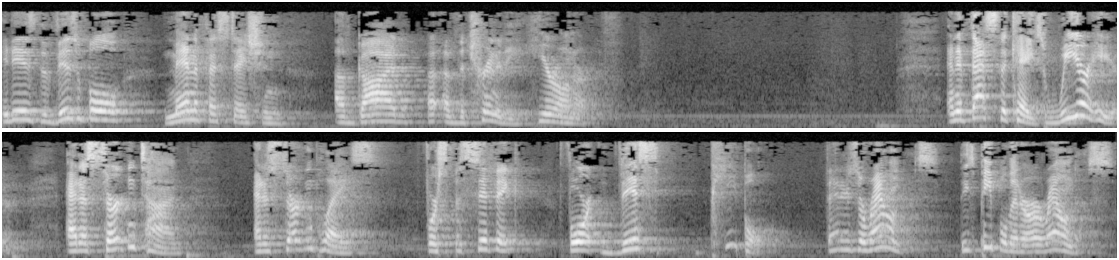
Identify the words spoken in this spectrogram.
It is the visible manifestation of God, uh, of the Trinity here on earth. And if that's the case, we are here at a certain time, at a certain place for specific, for this people that is around us. These people that are around us.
